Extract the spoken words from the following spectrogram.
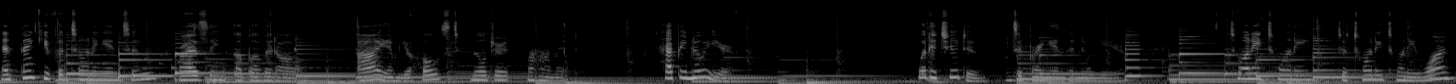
and thank you for tuning in to Rising Above It All. I am your host, Mildred Muhammad. Happy New Year! What did you do to bring in the new year? 2020 to 2021,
